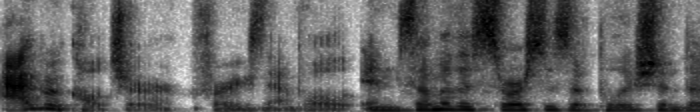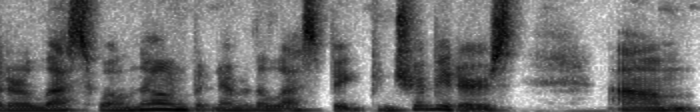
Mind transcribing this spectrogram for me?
agriculture, for example, in some of the sources of pollution that are less well known, but nevertheless big contributors, um,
